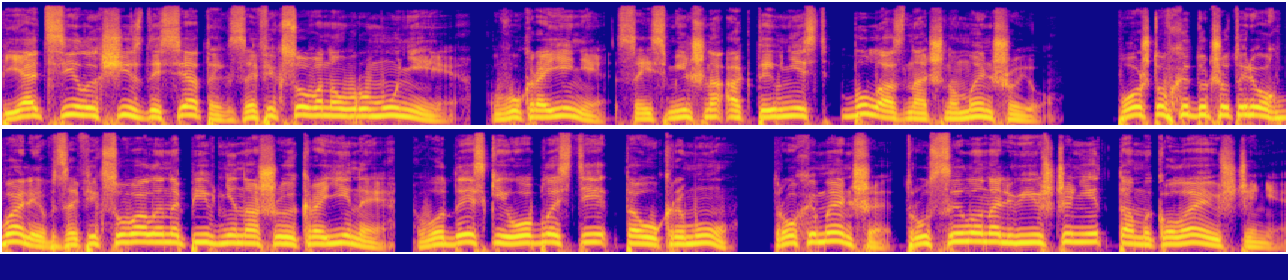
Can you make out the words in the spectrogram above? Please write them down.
5,6 зафіксована у Румунії. В Україні сейсмічна активність була значно меншою. Поштовхи до 4 балів зафіксували на півдні нашої країни, в Одеській області та у Криму. Трохи менше трусило на Львівщині та Миколаївщині.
